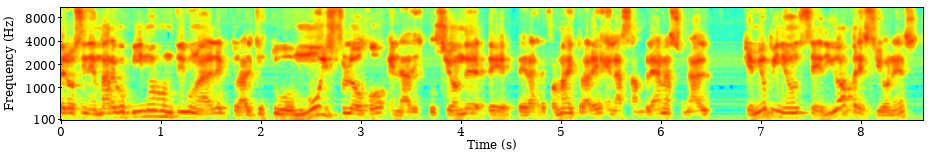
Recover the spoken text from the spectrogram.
Pero sin embargo, vimos un tribunal electoral que estuvo muy flojo en la discusión de, las reformas electorales en la Asamblea Nacional, que en mi opinión se dio a presiones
